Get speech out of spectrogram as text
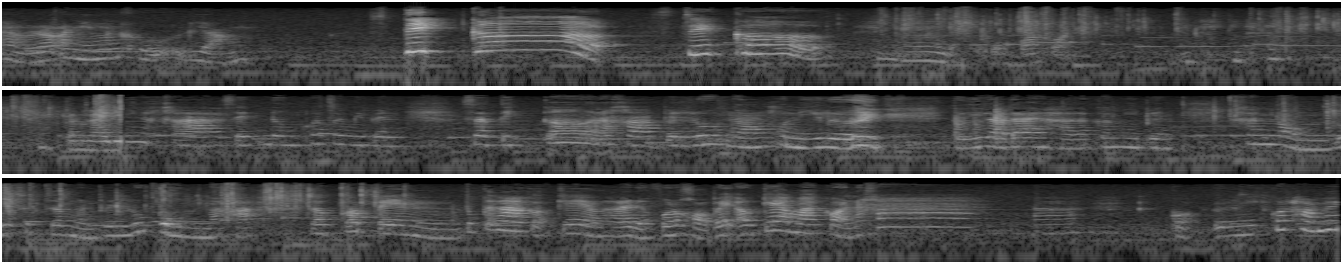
อ้าวแล้วอันนี้มันคือเหลืองสติ๊กเกอร์สติ๊กเกอร์อืมเดี๋ยวผมว่าก่อนกันไงดีนะคะเซตนมก็จะมีเป็นสติ๊กเกอร์นะคะ เป็นรูปน้องคนนี้เลยตัวที่เราได้นะคะ แล้วก็มีเป็นขนมรู้สึกจะเหมือนเป็นลูกอมนะคะ แล้วก็เป็นตุ๊กตากับแก้วนะคะ เดี๋ยวคนขอไปเอาแก้วมาก่อนนะคะ กดตัวนี้ก็ทำให้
